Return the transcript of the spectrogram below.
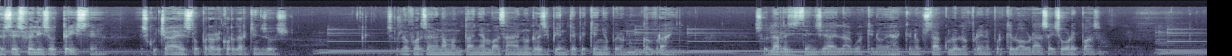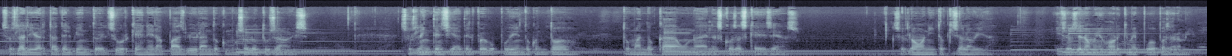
Cuando estés feliz o triste, escucha esto para recordar quién sos. Sos la fuerza de una montaña envasada en un recipiente pequeño pero nunca frágil. Sos la resistencia del agua que no deja que un obstáculo la frene porque lo abraza y sobrepasa. Sos la libertad del viento del sur que genera paz vibrando como solo tú sabes. Sos la intensidad del fuego pudiendo con todo, tomando cada una de las cosas que deseas. Sos lo bonito que hizo la vida y sos de lo mejor que me pudo pasar a mí.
